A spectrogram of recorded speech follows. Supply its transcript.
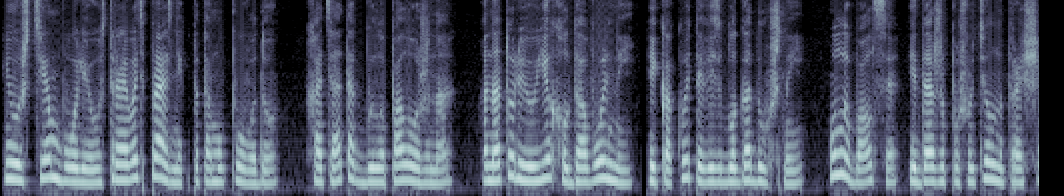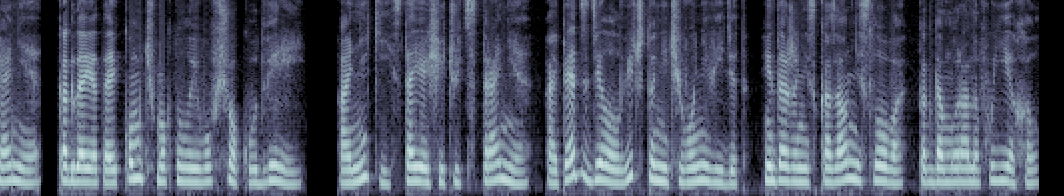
и уж тем более устраивать праздник по тому поводу, хотя так было положено. Анатолий уехал довольный и какой-то весь благодушный улыбался и даже пошутил на прощание, когда я тайком чмокнула его в щеку у дверей. А Никий, стоящий чуть в стороне, опять сделал вид, что ничего не видит, и даже не сказал ни слова, когда Муранов уехал.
